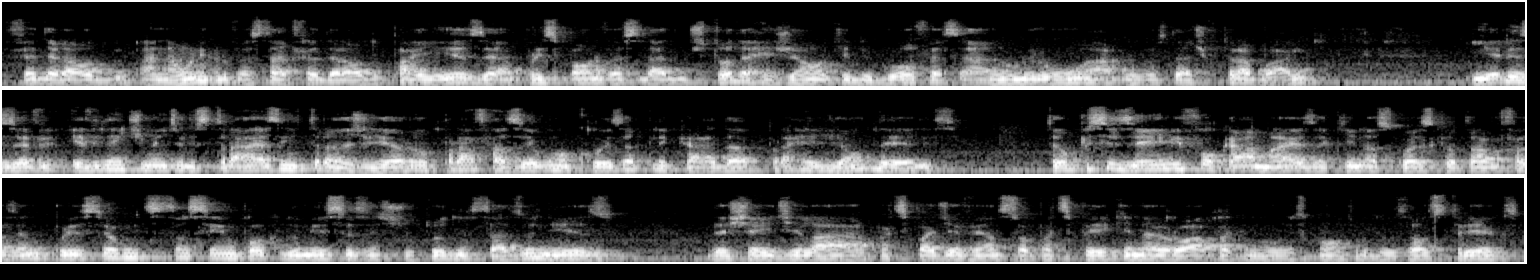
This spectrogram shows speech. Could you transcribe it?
federal, do, na única universidade federal do país, é a principal universidade de toda a região aqui do Golfo, essa é a número um, a universidade que eu trabalho. E eles, evidentemente, eles trazem estrangeiro para fazer alguma coisa aplicada para a região deles. Então eu precisei me focar mais aqui nas coisas que eu estava fazendo, por isso eu me distanciei um pouco do Mises Institute nos Estados Unidos, deixei de ir lá participar de eventos, só participei aqui na Europa, aqui no encontro dos austríacos.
